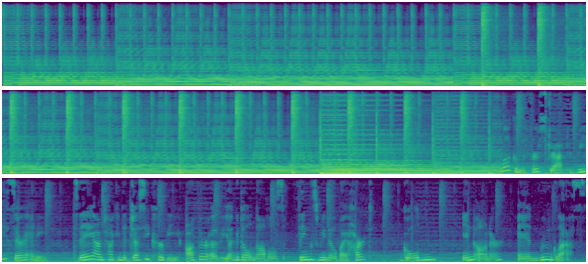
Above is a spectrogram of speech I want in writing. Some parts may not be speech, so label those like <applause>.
Welcome to First Draft with me, Sarah Enni. Today I'm talking to Jessi Kirby, author of young adult novels Things We Know by Heart, Golden, In Honor, and Moonglass.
